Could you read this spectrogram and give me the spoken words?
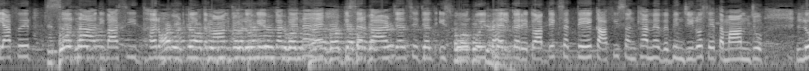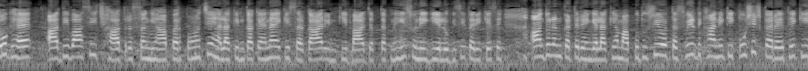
या फिर सरना आदिवासी धर्म कोड की तमाम जो लोग हैं उनका कहना है कि सरकार जल्द से जल्द इस ओर कोई पहल करे। तो आप देख सकते हैं काफ़ी संख्या में विभिन्न जिलों से तमाम जो लोग हैं आदिवासी छात्र संघ यहाँ पर पहुँचे हैं। हालाँकि इनका कहना है कि सरकार इनकी बात जब तक नहीं सुनेगी ये लोग इसी तरीके से आंदोलन करते रहेंगे। हालाँकि हम आपको दूसरी ओर तस्वीर दिखाने की कोशिश कर रहे थे कि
